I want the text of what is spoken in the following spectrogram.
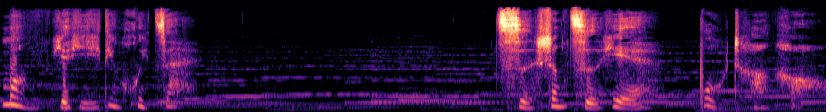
梦也一定会在。此生此夜不长好，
